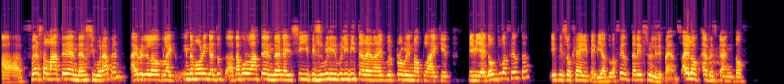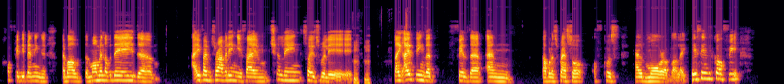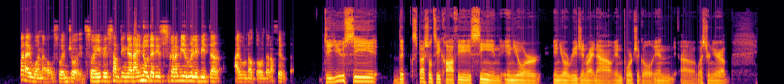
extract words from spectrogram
uh, first a latte and then see what happens. I really love like in the morning I do a double latte and then I see if it's really really bitter and I will probably not like it. Maybe I don't do a filter. If it's okay, maybe I'll do a filter. It really depends. I love every kind of coffee depending about the moment of the day, the if I'm traveling, if I'm chilling. So it's really like I think that filter and double espresso, of course, help more about like tasting the coffee, but I want to also enjoy it. So if it's something that I know that is going to be really bitter, I will not order a filter. Do you see the specialty coffee scene in your in your region right now in Portugal in uh, Western Europe?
